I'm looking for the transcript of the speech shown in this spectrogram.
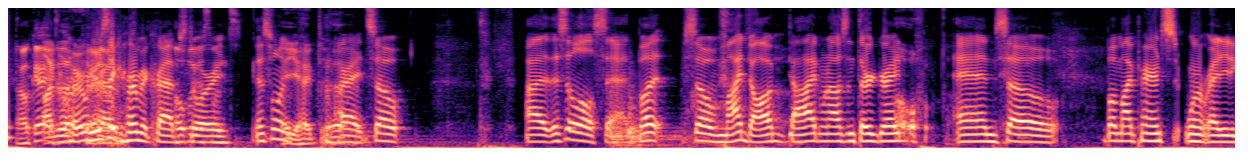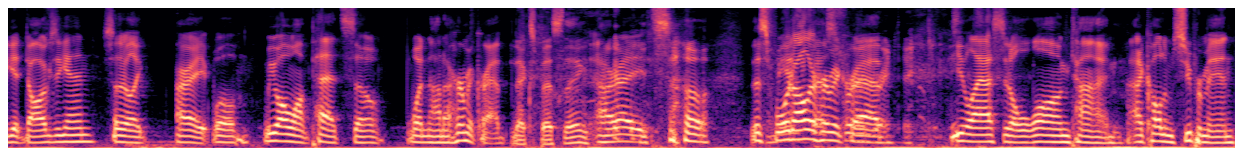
Okay. Onto the hermit Here's crab. the hermit crab Hopefully this story. one's- This one. Hey, you hyped it. All right, so uh, this is a little sad, but so my dog died when I was in third grade, Oh. and so, but my parents weren't ready to get dogs again, so they're like, all right, well, we all want pets, so what not a hermit crab? next best thing. All right, so this four dollar hermit crab, right he lasted a long time. I called him Superman,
